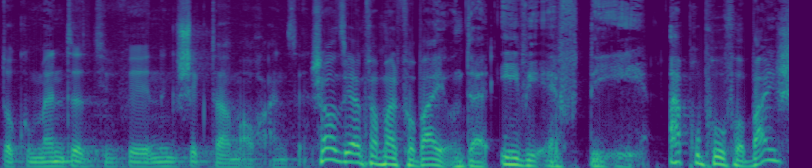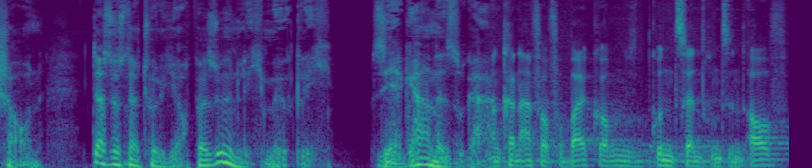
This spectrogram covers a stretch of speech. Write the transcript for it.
Dokumente, die wir Ihnen geschickt haben, auch einsehen. Schauen Sie einfach mal vorbei unter ewf.de. Apropos vorbeischauen, das ist natürlich auch persönlich möglich. Sehr gerne sogar. Man kann einfach vorbeikommen, die Kundenzentren sind auf.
